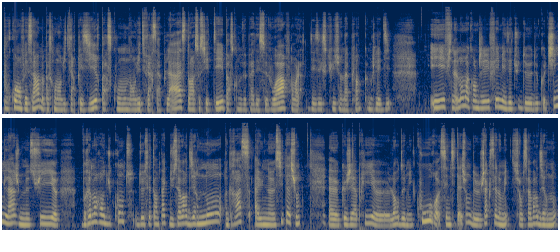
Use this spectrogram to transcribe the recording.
pourquoi on fait ça? Bah, Parce qu'on a envie de faire plaisir, parce qu'on a envie de faire sa place dans la société, parce qu'on ne veut pas décevoir. Enfin voilà, des excuses, il y en a plein, comme je l'ai dit. Et finalement, moi, quand j'ai fait mes études de, coaching, là, je me suis euh, vraiment rendu compte de cet impact du savoir dire non grâce à une citation euh, que j'ai appris euh, lors de mes cours. C'est une citation de Jacques Salomé sur le savoir dire non.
